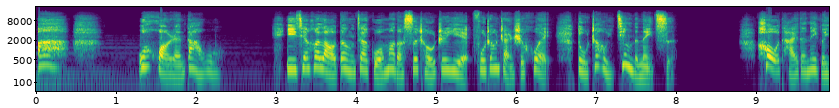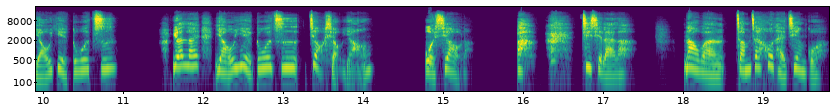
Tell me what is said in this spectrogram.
啊！我恍然大悟，以前和老邓在国贸的丝绸之夜服装展示会赌赵以静的那次，后台的那个摇曳多姿，原来摇曳多姿叫小杨。我笑了，啊，记起来了，那晚咱们在后台见过。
